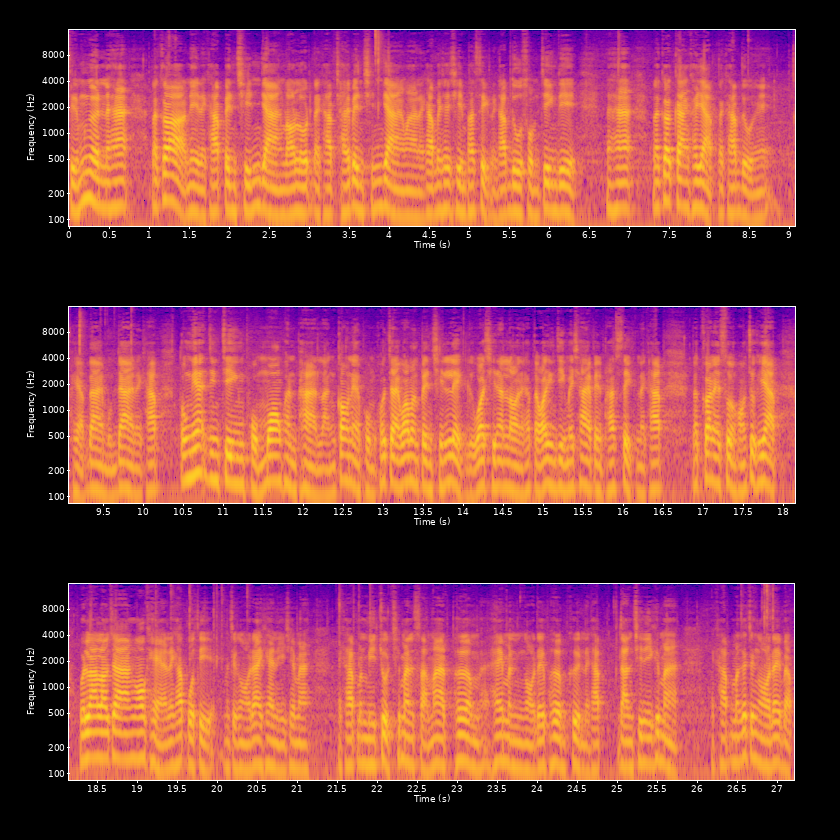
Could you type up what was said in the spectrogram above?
สีน้ำเงินนะฮะแล้วก็นี่นะครับเป็นชิ้นยางล้อรถนะครับใช้เป็นชิ้นยางมานะครับไม่ใช่ชิ้นพลาสติกนะครับดูสมจริงดีนะฮะแล้วก็การขยับนะครับดูนี่ ขยับได้หมุนได้นะครับ ตรงเนี้ยจริง ๆ ผมมองผ่านๆหลังกล้องเนี่ยผมเข้าใจว่ามันเป็นชิ้นเหล็กหรือว่าชิ้นอัลลอยนะครับแต่ว่าจริงๆไม่ใช่เป็นพลาสติกนะครับแล้วก็ในส่วนของจุดขยับ เวลาเราจะงอแขนนะครับปกติมันจะงอได้แค่นี้ใช่ไหมนะครับมันมีจุดที่มันสามารถเพิ่มให้มันงอได้เพิ่มขึ้นนะครับดันชิ้นนี้ขึ้นมานะครับมันก็จะงอได้แบบ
